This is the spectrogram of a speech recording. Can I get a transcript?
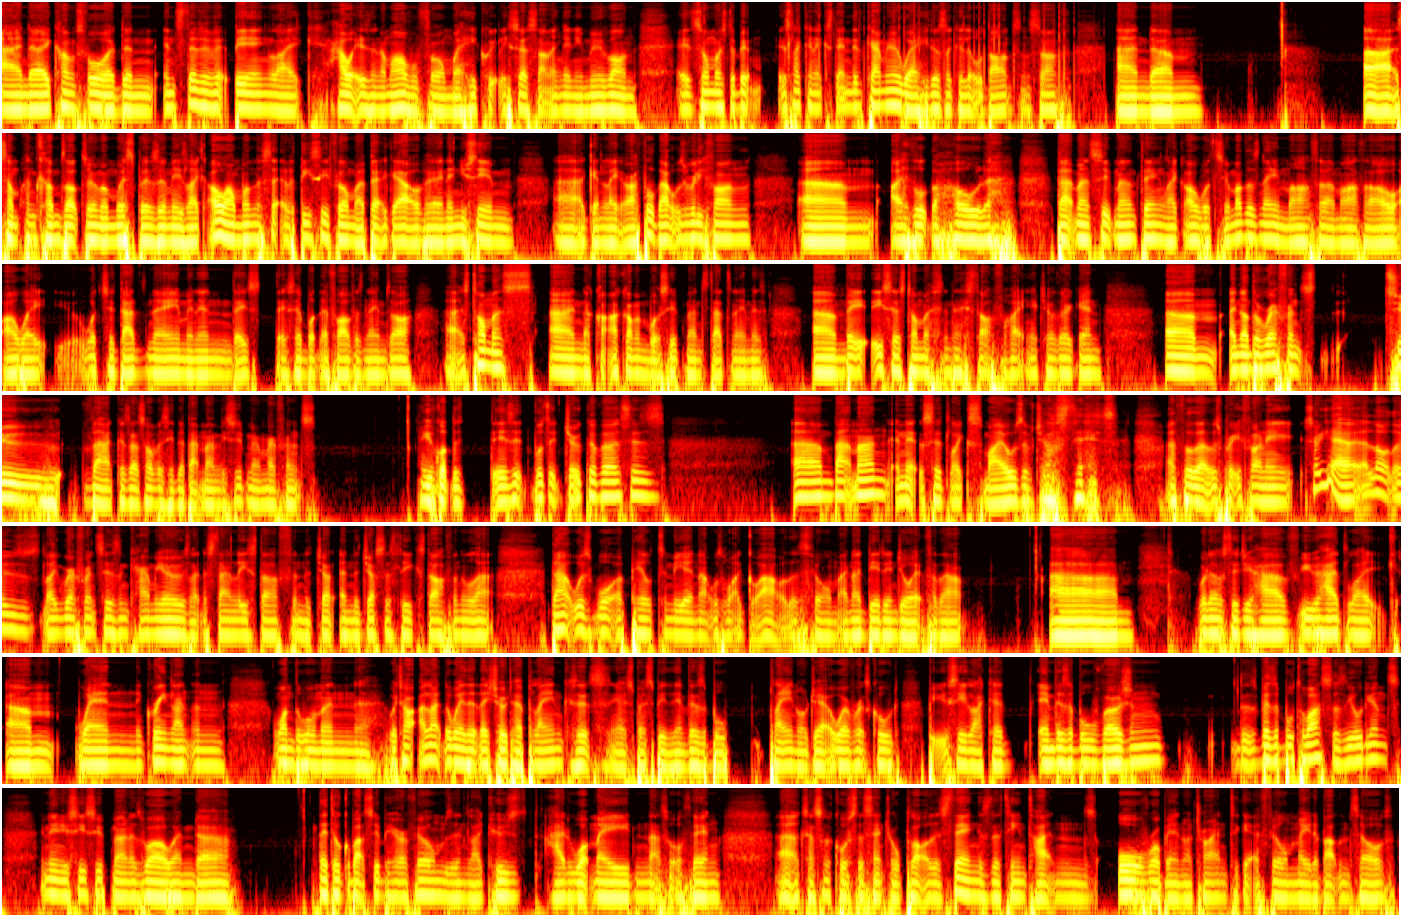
and uh, he comes forward and instead of it being like how it is in a Marvel film where he quickly says something and you move on, it's almost a bit, it's like an extended cameo where he does like a little dance and stuff and um, uh, someone comes up to him and whispers and he's like, oh, I'm on the set of a DC film, I better get out of here. And then you see him uh, again later. I thought that was really fun. Um, I thought the whole uh, Batman Superman thing, like, oh, what's your mother's name? Martha. Martha. I'll, I'll wait. What's your dad's name? And then they they said what their father's names are. Uh, it's Thomas, and I can't I can't remember what Superman's dad's name is. Um, but he, he says Thomas, and they start fighting each other again. Um, another reference to that because that's obviously the Batman v Superman reference. You've got the is it was it Joker versus um, Batman, and it said like "Smiles of Justice." I thought that was pretty funny. So yeah, a lot of those like references and cameos, like the Stan Lee stuff and the Ju- and the Justice League stuff and all that. that was what appealed to me, and that was what I got out of this film, and I did enjoy it for that. Um, what else did you have? You had like um, when Green Lantern, Wonder Woman, which I, I like the way that they showed her plane because it's you know supposed to be the invisible plane or jet or whatever it's called, but you see like a invisible version that's visible to us as the audience, and then you see Superman as well, and uh, they talk about superhero films and like who's had what made and that sort of thing. Because uh, that's of course the central plot of this thing is the Teen Titans or Robin are trying to get a film made about themselves.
